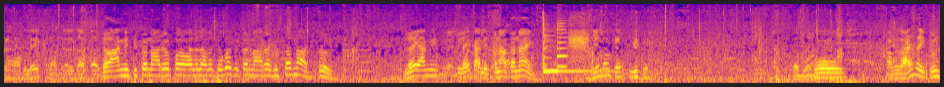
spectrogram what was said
खराब लय खराब लय जातात तर आम्ही तिथं नारळ पळवायला जातो तेव्हा तिथं नारळ दिसतात ना तिथं लय आम्ही लय खाले पण आता नाही. गेलो हो. आता जायचं इथून.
